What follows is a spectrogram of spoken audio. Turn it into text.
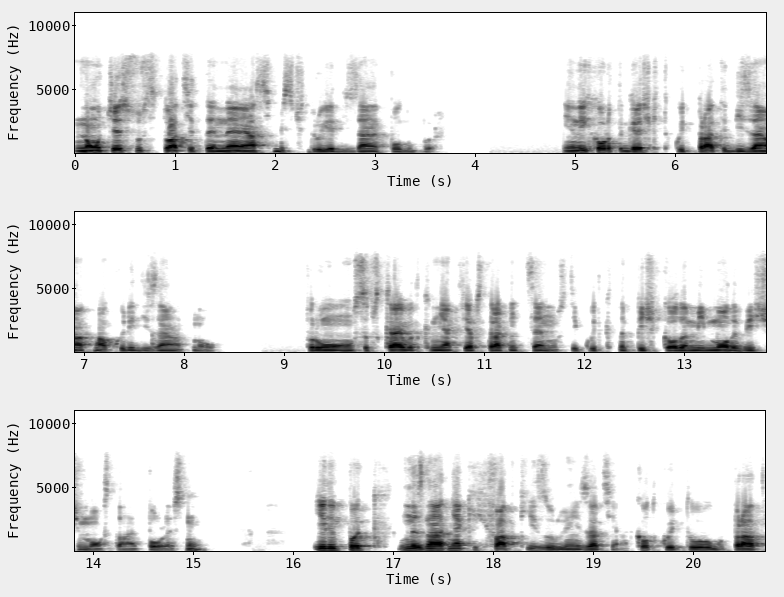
много често ситуацията е не, аз си мисля, че другия дизайн е по-добър. И нали, хората грешките, които правят е дизайнът малко или дизайнът много. Първо сабскрайбват към някакви абстрактни ценности, които като напишеш кода ми, мога да виж, че може да стане по-лесно или пък не знаят някакви хватки за организация на код, които го правят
